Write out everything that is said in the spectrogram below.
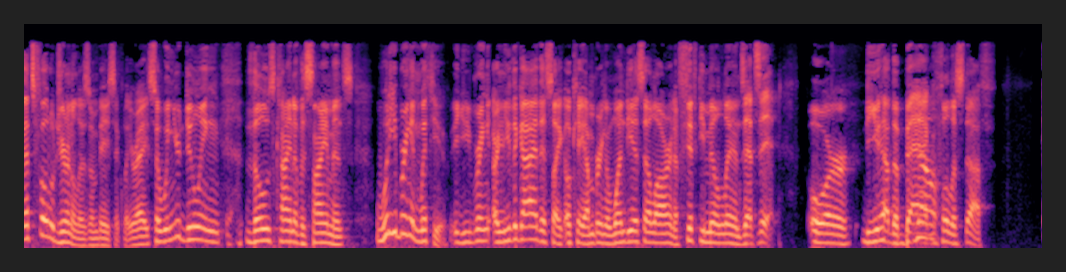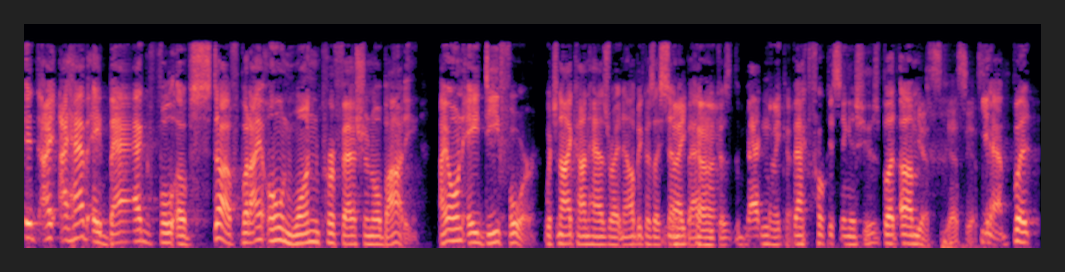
that's photojournalism basically, right? So when you're doing those kind of assignments, what are you bringing with you? You bring are you the guy that's like, okay, I'm bringing one DSLR and a 50 mil lens, that's it, or do you have the bag No. full of stuff? it, I, I have a bag full of stuff, but I own one professional body. I own a D4, which Nikon has right now because I sent it back because the back Nikon. back focusing issues. But um, yes, yes, yes. yeah, but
